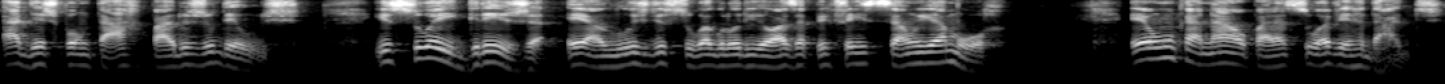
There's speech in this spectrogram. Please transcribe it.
a despontar para os judeus, e sua igreja é a luz de sua gloriosa perfeição e amor. É um canal para a sua verdade.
